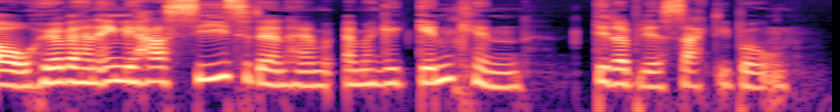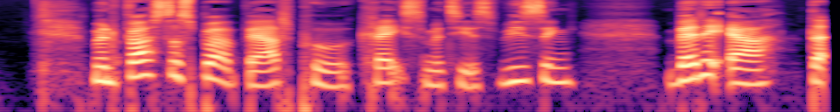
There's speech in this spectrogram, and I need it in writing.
og høre, hvad han egentlig har at sige til den her, at man kan genkende det, der bliver sagt i bogen. Men først så spørger vært på Græs Mathias Wissing, hvad det er, der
